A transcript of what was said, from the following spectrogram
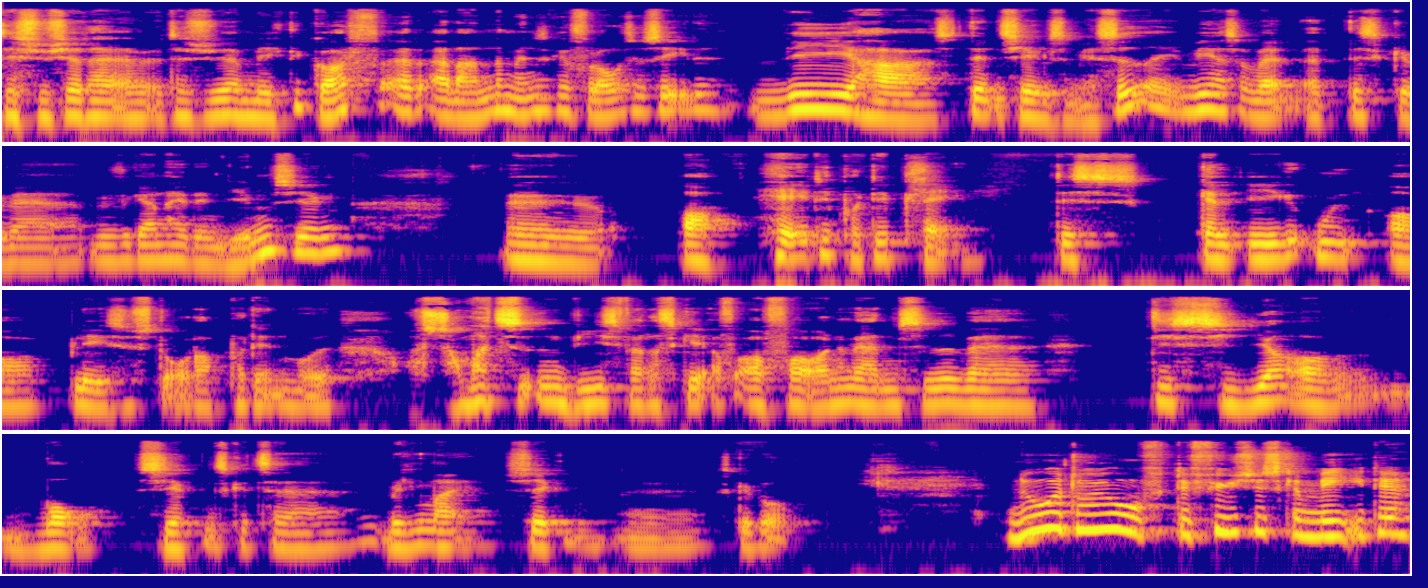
det synes jeg, der er, det synes jeg er mægtigt godt, at, at andre mennesker kan få lov til at se det. Vi har den cirkel, som jeg sidder i, vi har så valgt, at det skal være, vi vil gerne have den hjemmecirkel, øh, og have det på det plan. Det skal ikke ud og blæse stort op på den måde. Og så må tiden vise, hvad der sker, og fra åndeverdens side, hvad de siger, og hvor cirklen skal tage, hvilken vej cirklen øh, skal gå. Nu er du jo det fysiske medie,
